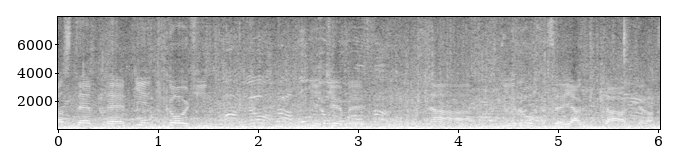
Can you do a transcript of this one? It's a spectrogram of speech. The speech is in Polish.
następne 5 godzin jedziemy na wirówce jak ta teraz.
